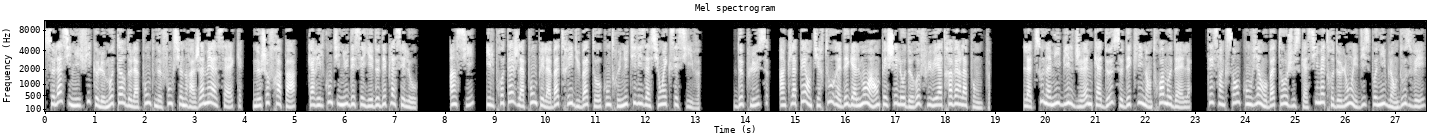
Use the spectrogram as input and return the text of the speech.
Cela signifie que le moteur de la pompe ne fonctionnera jamais à sec, ne chauffera pas, car il continue d'essayer de déplacer l'eau. Ainsi, il protège la pompe et la batterie du bateau contre une utilisation excessive. De plus, un clapet anti-retour aide également à empêcher l'eau de refluer à travers la pompe. La Tsunami Bilge MK2 se décline en trois modèles, T500 convient au bateau jusqu'à 6 mètres de long et disponible en 12 V.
